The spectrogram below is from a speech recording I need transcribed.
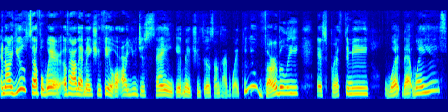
And are you self aware of how that makes you feel? Or are you just saying it makes you feel some type of way? Can you verbally express to me what that way is?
